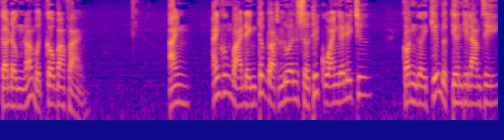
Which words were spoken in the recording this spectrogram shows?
Cả đồng nói một câu ba phải. Anh Anh không phải định tức đoạt luôn sở thích của anh ấy đấy chứ. Con người kiếm được tiền thì làm gì?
